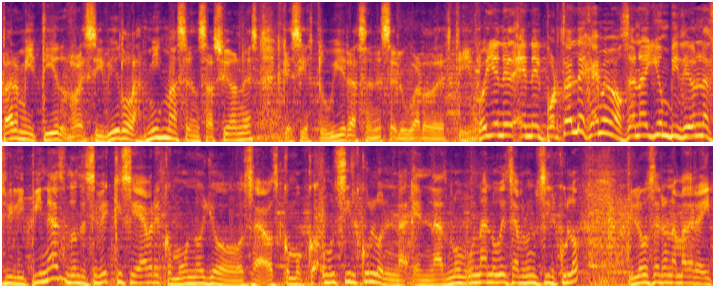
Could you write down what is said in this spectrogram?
permitir recibir las mismas sensaciones que si estuvieras en ese lugar de destino. Oye, en el, portal de Jaime Maussan hay un video en las Filipinas donde se ve que se abre como un hoyo, o sea, como un círculo en, la, en las nubes, una nube se abre un círculo y luego sale una madre ahí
